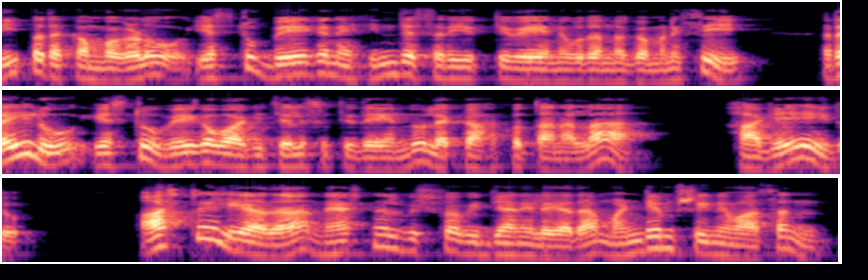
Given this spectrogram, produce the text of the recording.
ದೀಪದ ಕಂಬಗಳು ಎಷ್ಟು ಬೇಗನೆ ಹಿಂದೆ ಸರಿಯುತ್ತಿವೆ ಎನ್ನುವುದನ್ನು ಗಮನಿಸಿ, ರೈಲು ಎಷ್ಟು ವೇಗವಾಗಿ ಚಲಿಸುತ್ತಿದೆ ಎಂದು ಲೆಕ್ಕ ಹಾಕುತ್ತಾನಲ್ಲ? ಹಾಗೆಯೇ ಇದು. ಆಸ್ಟ್ರೇಲಿಯಾದ ನ್ಯಾಷನಲ್ ವಿಶ್ವವಿದ್ಯಾನಿಲಯದ ಮಂಡ್ಯಂ ಶ್ರೀನಿವಾಸನ್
